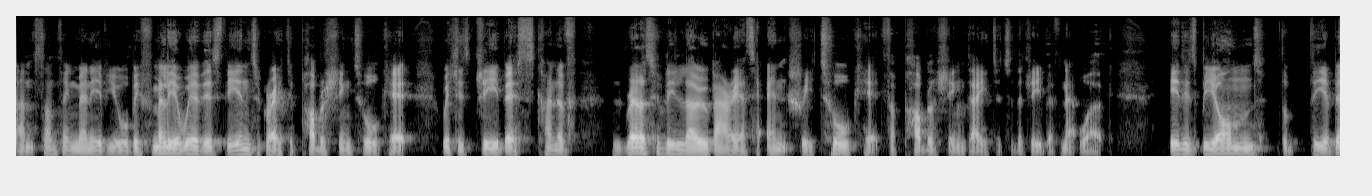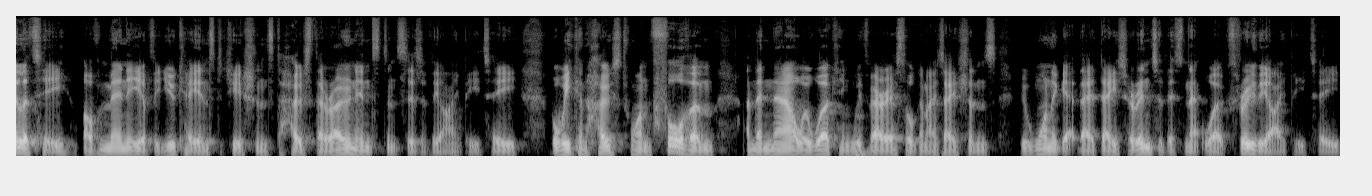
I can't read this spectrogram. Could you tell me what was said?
um, something many of you will be familiar with, is the Integrated Publishing Toolkit, which is GBIF's kind of relatively low barrier to entry toolkit for publishing data to the GBIF network. It is beyond the, the ability of many of the UK institutions to host their own instances of the IPT, but we can host one for them. And then now we're working with various organizations who want to get their data into this network through the IPT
